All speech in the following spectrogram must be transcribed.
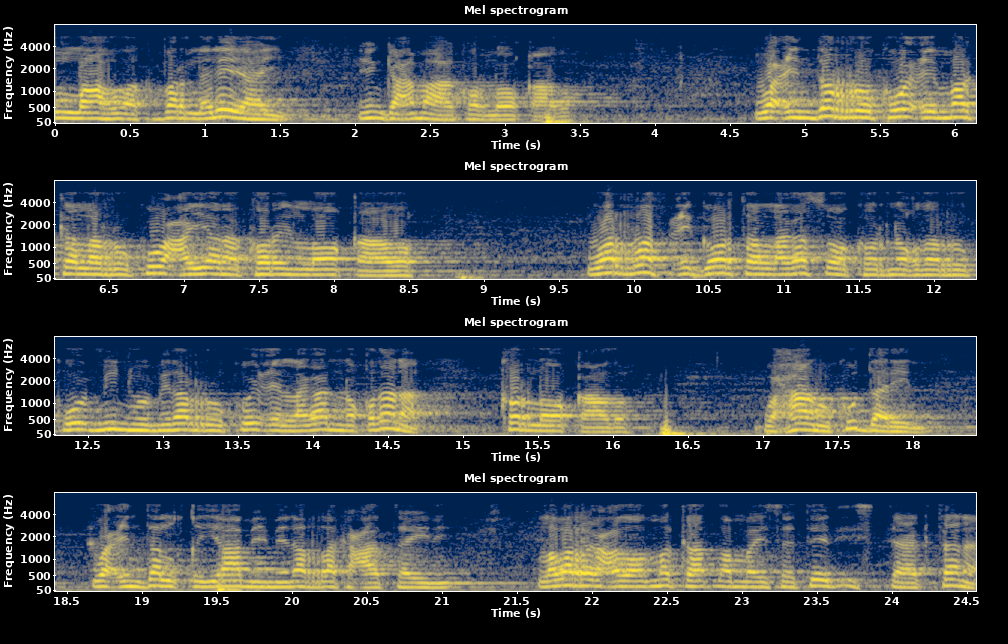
allaahu akbar la leeyahay in gacmaha kor loo qaado. Wa cinda arukuuci marka la rukuucayana kor in loo qaado warafci goorta laga soo kor noqdo rukuu minhu min arukuuci laga noqdana kor loo qaado waxaanu ku darin wa cinda alqiyaami min arakcatayni laba ragcadood markaad dhammaysateed istaagtana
